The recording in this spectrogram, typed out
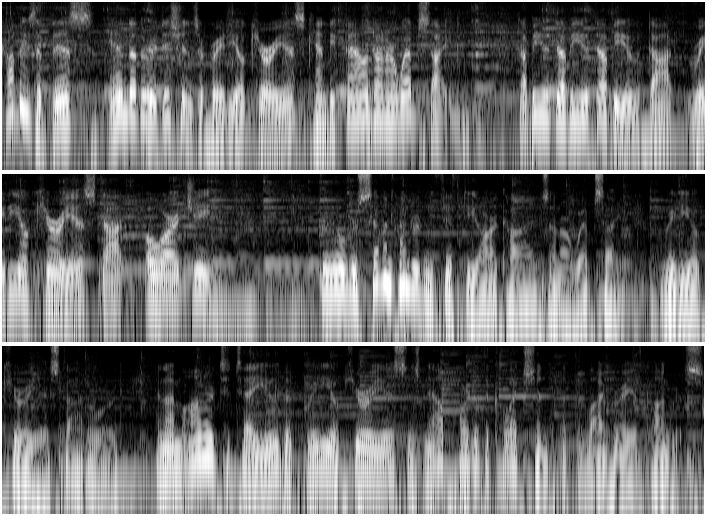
Copies of this and other editions of Radio Curious can be found on our website, www.radiocurious.org. There are over 750 archives on our website, radiocurious.org, and I'm honored to tell you that Radio Curious is now part of the collection at the Library of Congress.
